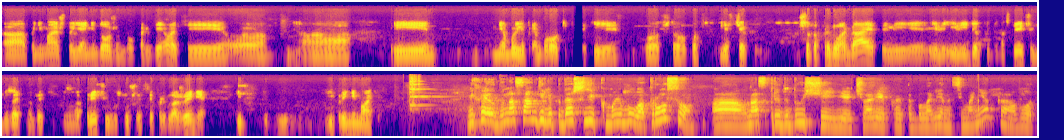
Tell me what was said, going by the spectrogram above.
понимаю, что я не должен был так делать, и, э, э, и у меня были прям уроки такие, вот, что вот если человек что-то предлагает или, или, или идет тебе навстречу, обязательно дойти к нему навстречу выслушать все предложения и, и принимать их. Михаил, вы на самом деле подошли к моему вопросу. А, у нас предыдущий человек, это была Лена Симоненко, вот,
